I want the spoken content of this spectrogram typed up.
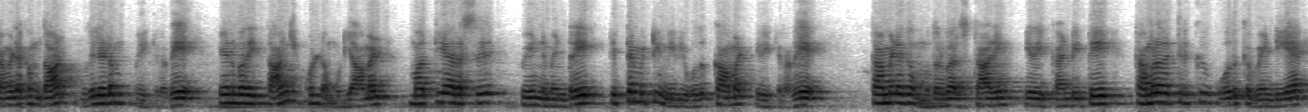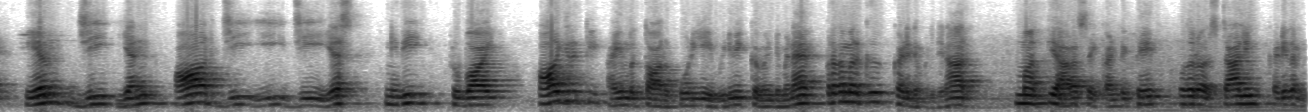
தமிழகம்தான் முதலிடம் வைக்கிறது என்பதை தாங்கிக் கொள்ள முடியாமல் மத்திய அரசு வேண்டுமென்றே திட்டமிட்டு நிதி ஒதுக்காமல் இருக்கிறது. தமிழக முதல்வர் ஸ்டாலின் இதை கண்டித்து தமிழகத்திற்கு ஒதுக்க வேண்டிய எம்ஜிஎன் ஆர்ஜிஇஜிஎஸ் நிதி ரூபாய் ஆயிரத்தி ஐம்பத்தி ஆறு கோடியை விடுவிக்க வேண்டும் என பிரதமருக்கு கடிதம் எழுதினார். மத்திய அரசை கண்டித்து முதல்வர் ஸ்டாலின் கடிதம்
